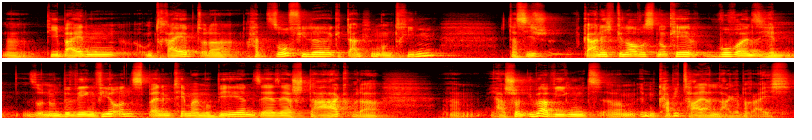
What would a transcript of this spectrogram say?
Ne, die beiden umtreibt oder hat so viele Gedanken umtrieben, dass sie gar nicht genau wussten, okay, wo wollen sie hin? So, nun bewegen wir uns bei dem Thema Immobilien sehr, sehr stark oder ähm, ja schon überwiegend ähm, im Kapitalanlagebereich.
